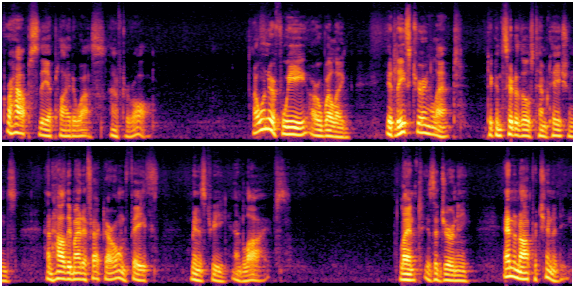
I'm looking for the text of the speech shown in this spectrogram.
perhaps they apply to us after all. I wonder if we are willing, at least during Lent, to consider those temptations and how they might affect our own faith, ministry, and lives. Lent is a journey and an opportunity.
